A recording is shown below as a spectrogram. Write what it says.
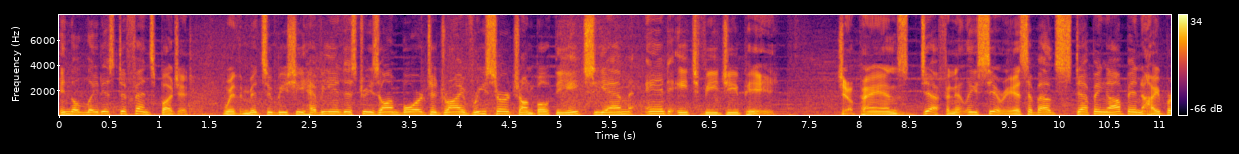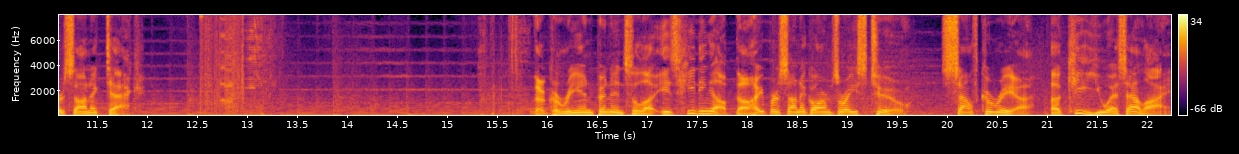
in the latest defense budget, with Mitsubishi Heavy Industries on board to drive research on both the HCM and HVGP. Japan's definitely serious about stepping up in hypersonic tech. The Korean Peninsula is heating up the hypersonic arms race too. South Korea, a key U.S. ally,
